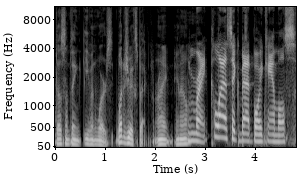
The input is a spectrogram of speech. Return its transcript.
does something even worse, what did you expect, right? You know. Right. Classic bad boy camels.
